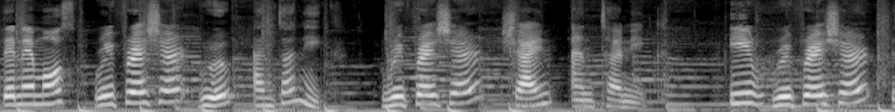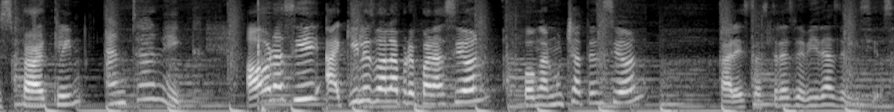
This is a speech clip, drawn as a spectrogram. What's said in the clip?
Tenemos Refresher Group and Tonic, Refresher Shine and Tonic y Refresher Sparkling and Tonic. Ahora sí, aquí les va la preparación. Pongan mucha atención para estas tres bebidas deliciosas.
